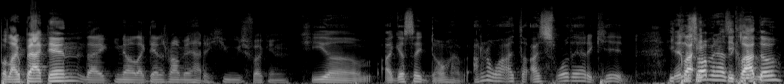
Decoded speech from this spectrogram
But like back then, like you know, like Dennis Rodman had a huge fucking. He um, I guess they don't have. I don't know why. I thought I swore they had a kid. He, Dennis cla- Rodman has he a kid clapped with- though.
